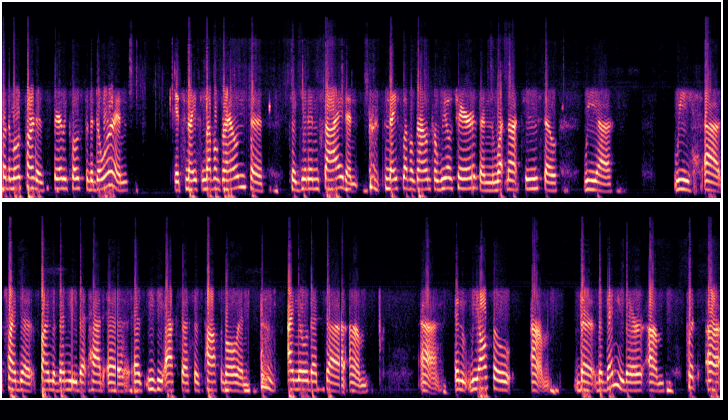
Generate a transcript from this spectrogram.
for the most part is fairly close to the door, and it's nice level ground to to get inside, and nice level ground for wheelchairs and whatnot too. So we. Uh, we uh, tried to find a venue that had uh, as easy access as possible, and I know that, uh, um, uh, and we also um, the the venue there um, put uh,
